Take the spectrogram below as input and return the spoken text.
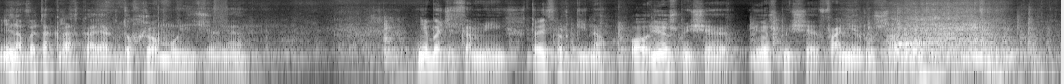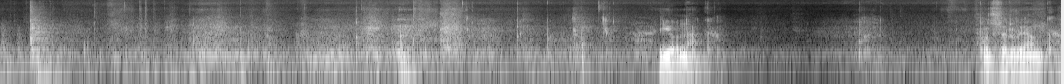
I nawet ta kratka jak do chromu idzie, nie? Nie będzie tam ich. To jest oryginał. O, już mi się, już mi się fajnie rusza. Junak. Pozdrowionka.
